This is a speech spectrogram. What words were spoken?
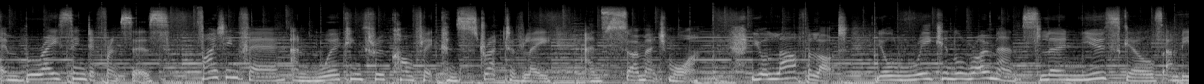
embracing differences, fighting fair and working through conflict constructively, and so much more. You'll laugh a lot, you'll rekindle romance, learn new skills, and be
